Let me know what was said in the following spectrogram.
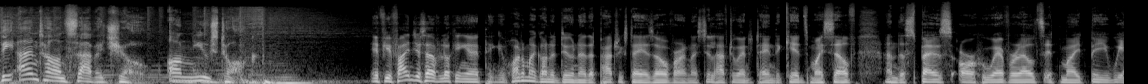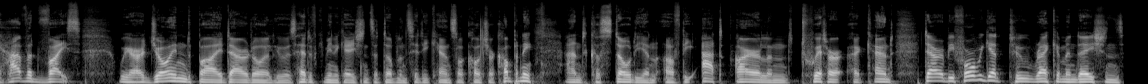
The Anton Savage Show on Newstalk. If you find yourself looking at thinking, what am I going to do now that Patrick's Day is over and I still have to entertain the kids, myself, and the spouse, or whoever else it might be, we have advice. We are joined by Darragh Doyle, who is Head of Communications at Dublin City Council Culture Company and custodian of the At Ireland Twitter account. Darragh, before we get to recommendations,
